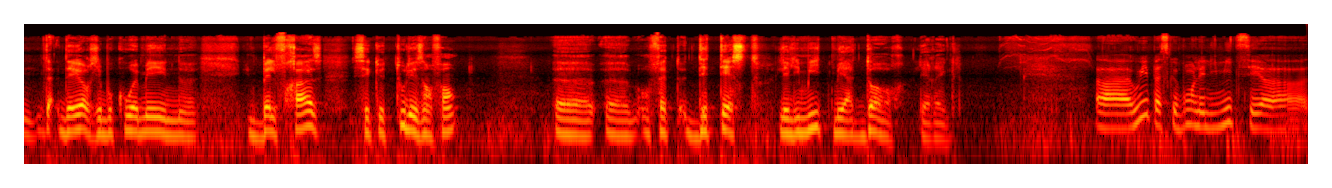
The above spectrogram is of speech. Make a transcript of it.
D'ailleurs, j'ai beaucoup aimé une, une belle phrase, c'est que tous les enfants, euh, euh, en fait, détestent les limites, mais adorent les règles. Euh, oui, parce que bon, les limites c'est euh,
